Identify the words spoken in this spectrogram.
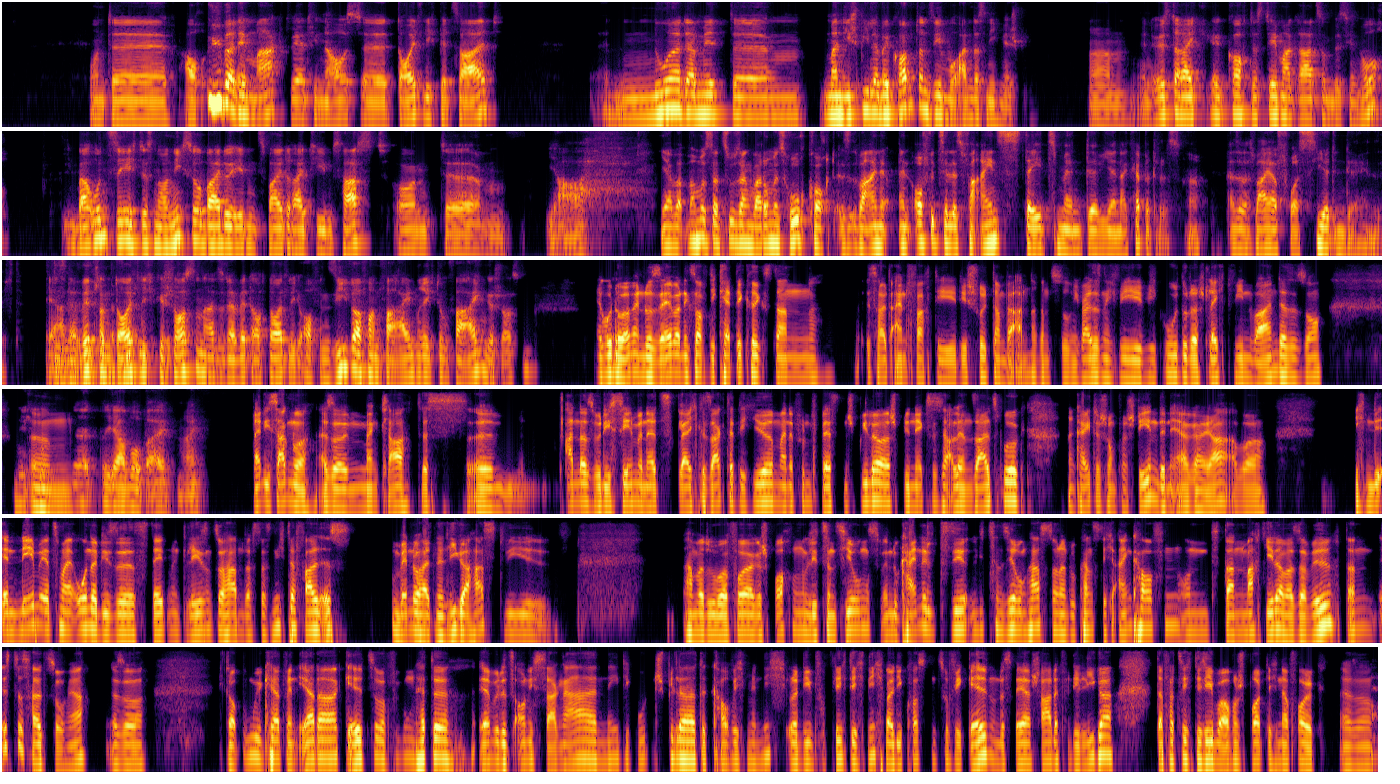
und äh, auch über dem Marktwert hinaus äh, deutlich bezahlt, nur damit ähm, man die Spieler bekommt und sie woanders nicht mehr spielen. Ähm, in Österreich äh, kocht das Thema gerade so ein bisschen hoch. Bei uns sehe ich das noch nicht so, weil du eben zwei, drei Teams hast. Und ähm, ja. Ja, aber man muss dazu sagen, warum es hochkocht. Es war eine, ein offizielles Vereinsstatement der Vienna Capitals. Ne? Also das war ja forciert in der Hinsicht. Ja, da wird schon deutlich geschossen. Also da wird auch deutlich offensiver von Verein Richtung Verein geschossen. Ja gut, aber wenn du selber nichts auf die Kette kriegst, dann ist halt einfach die, die Schuld dann bei anderen zu suchen. Ich weiß es nicht, wie, wie gut oder schlecht Wien war in der Saison. Ähm, ja, wobei, nein. Nein, ich sage nur, also ich meine, klar, das äh, anders würde ich sehen, wenn er jetzt gleich gesagt hätte, hier meine fünf besten Spieler spielen nächstes Jahr alle in Salzburg, dann kann ich das schon verstehen, den Ärger, ja, aber ich entnehme jetzt mal, ohne dieses Statement gelesen zu haben, dass das nicht der Fall ist. Und wenn du halt eine Liga hast, wie haben wir darüber vorher gesprochen, Lizenzierungs, wenn du keine Lizenzierung hast, sondern du kannst dich einkaufen und dann macht jeder, was er will, dann ist es halt so, ja. Also ich glaube umgekehrt, wenn er da Geld zur Verfügung hätte, er würde jetzt auch nicht sagen, ah, nee, die guten Spieler, die kaufe ich mir nicht oder die verpflichte ich nicht, weil die kosten zu viel Geld und das wäre ja schade für die Liga. Da verzichte ich lieber auf einen sportlichen Erfolg. Also.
